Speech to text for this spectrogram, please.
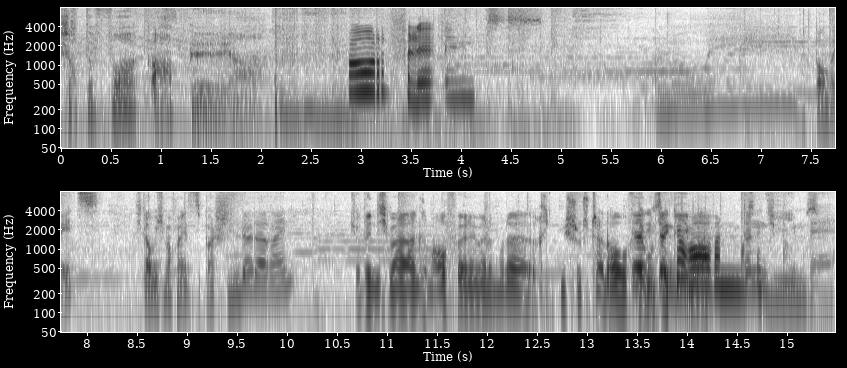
Shut the fuck up, ab. Cornflakes. On my way. Was bauen wir jetzt? Ich glaube, ich mache mal jetzt ein paar Schilder da rein. Ich will nicht mal langsam aufhören, meine Mutter regt mich schon total auf. Ja gut, ich dann gehen "Ja, wir. wann machst du Dann endlich gehen Pause?" wir.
